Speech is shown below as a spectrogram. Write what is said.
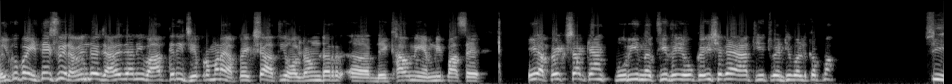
બિલકુલ ભાઈ હિતેશભાઈ રવિન્દ્ર જાડેજાની વાત કરી જે પ્રમાણે અપેક્ષા હતી ઓલરાઉન્ડર દેખાવની એમની પાસે એ અપેક્ષા ક્યાંક પૂરી નથી થઈ એવું કહી શકાય આ ટી ટ્વેન્ટી વર્લ્ડ કપમાં સી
